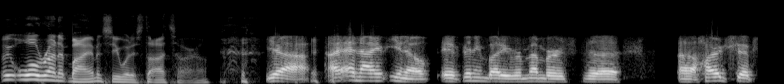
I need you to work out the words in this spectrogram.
We'll run it by him and see what his thoughts are. Huh? yeah, I, and I, you know, if anybody remembers the uh, hardships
